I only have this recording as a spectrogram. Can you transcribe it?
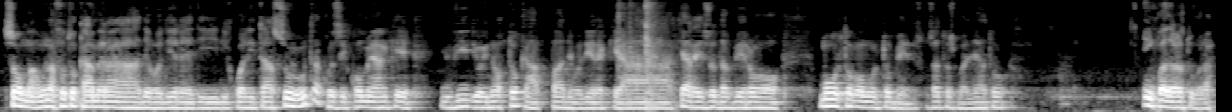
Insomma, una fotocamera, devo dire, di, di, qualità assoluta, così come anche il video in 8K, devo dire che ha, che ha reso davvero molto ma molto bene. Scusate, ho sbagliato inquadratura.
